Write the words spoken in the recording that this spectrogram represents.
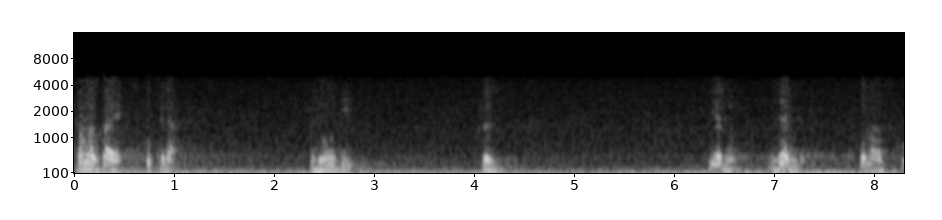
prolazla je skupina ljudi kroz jednu zemlju slemansku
